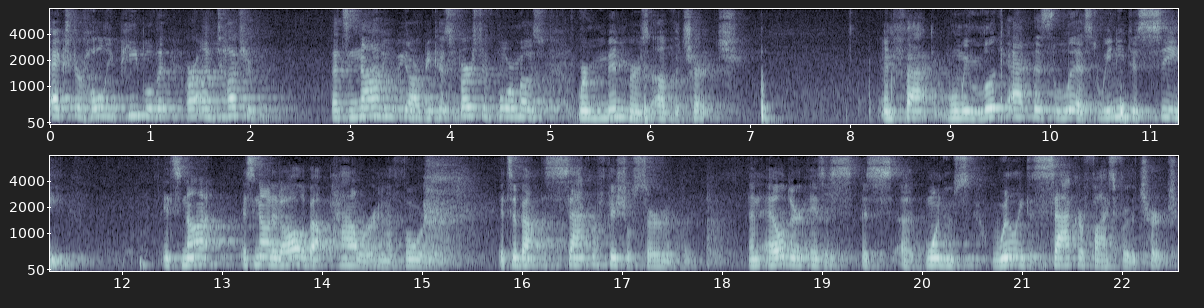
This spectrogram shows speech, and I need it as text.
extra holy people that are untouchable. That's not who we are because, first and foremost, we're members of the church. In fact, when we look at this list, we need to see it's not, it's not at all about power and authority, it's about the sacrificial servanthood. An elder is, a, is a, one who's willing to sacrifice for the church.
